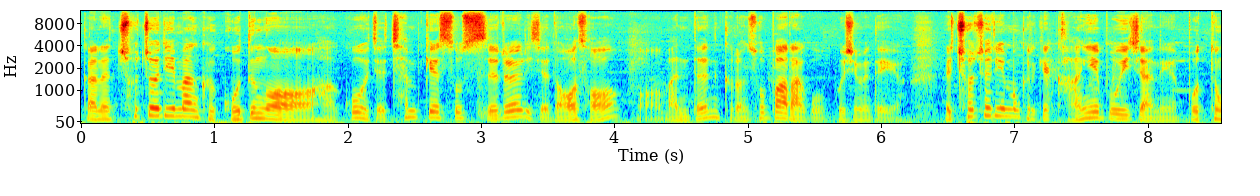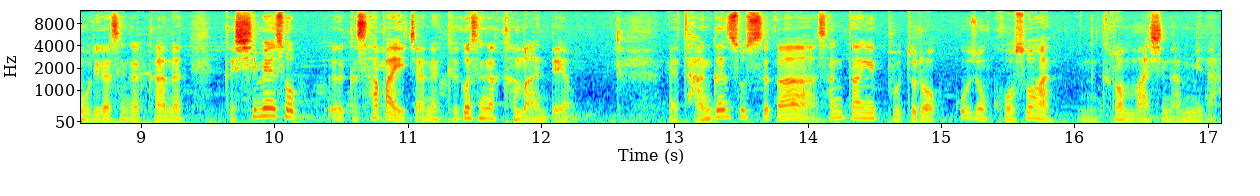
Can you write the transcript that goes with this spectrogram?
그러니까는 초절임한 그 고등어하고 이제 참깨 소스를 이제 넣어서 어 만든 그런 소바라고 보시면 돼요. 초절임은 그렇게 강해 보이지 않아요. 보통 우리가 생각하는 그 심해 소 그 사바 있잖아요. 그거 생각하면 안 돼요 네, 당근 소스가 상당히 부드럽고 좀 고소한 음, 그런 맛이 납니다.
